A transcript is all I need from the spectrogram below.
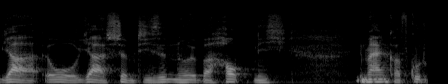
ja, oh ja, stimmt. Die sind nur überhaupt nicht in meinem mhm. Kopf. Gut,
